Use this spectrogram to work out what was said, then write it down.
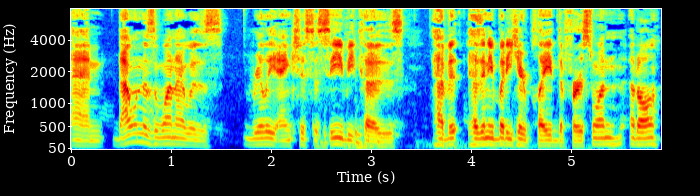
and that one was the one I was really anxious to see because have it has anybody here played the first one at all?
